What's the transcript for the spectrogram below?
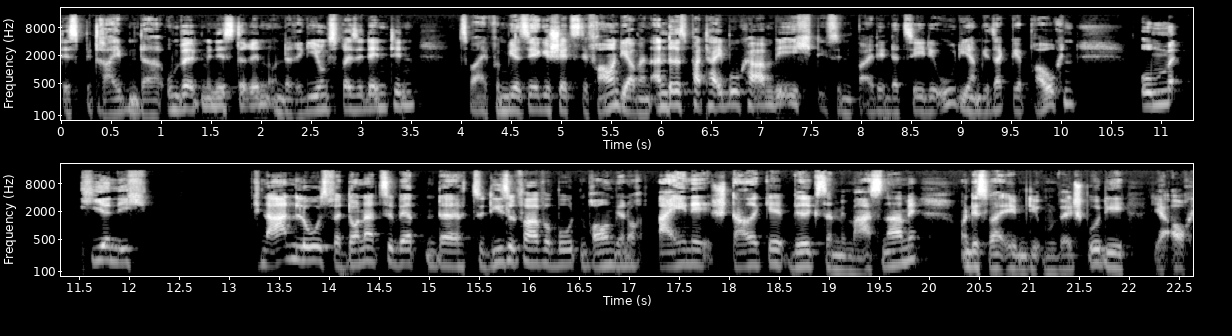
das Betreiben der Umweltministerin und der Regierungspräsidentin, zwei von mir sehr geschätzte Frauen, die aber ein anderes Parteibuch haben wie ich, die sind beide in der CDU, die haben gesagt, wir brauchen, um hier nicht gnadenlos verdonnert zu werden, da zu Dieselfahrverboten brauchen wir noch eine starke, wirksame Maßnahme. Und das war eben die Umweltspur, die ja auch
